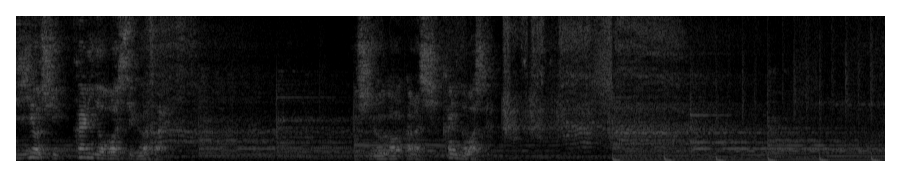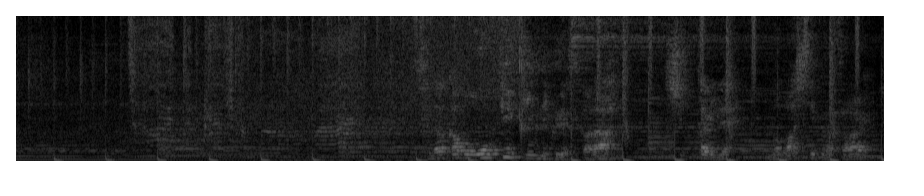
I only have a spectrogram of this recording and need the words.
肘をしっかり伸ばしてください。後ろ側からしっかり伸ばして。背中も大きい筋肉ですからしっかりね伸ばしてください。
